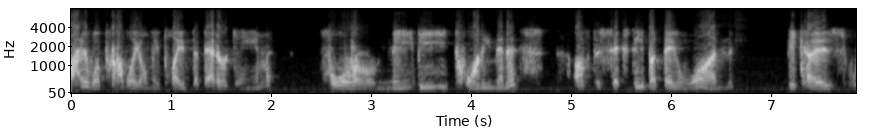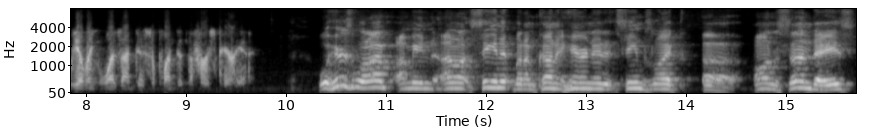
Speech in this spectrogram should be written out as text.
Iowa probably only played the better game for maybe twenty minutes of the sixty, but they won because Wheeling was undisciplined in the first period. Well, here's what I'm, I mean, I'm not seeing it, but I'm kind of hearing it. It seems like uh, on Sundays,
